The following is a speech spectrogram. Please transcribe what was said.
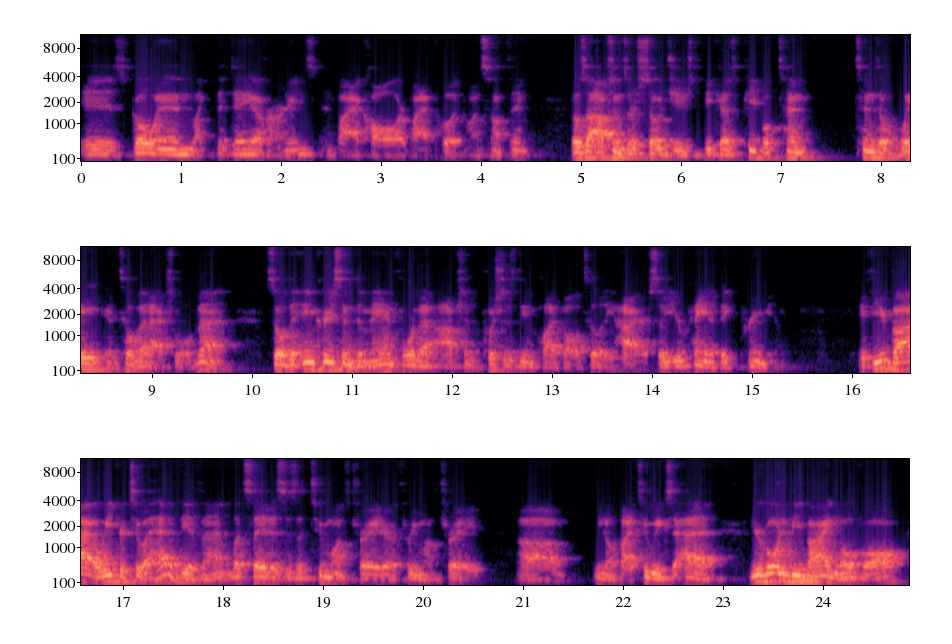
is go in like the day of earnings and buy a call or buy a put on something. Those options are so juiced because people tend tend to wait until that actual event. So the increase in demand for that option pushes the implied volatility higher. So you're paying a big premium. If you buy a week or two ahead of the event, let's say this is a two month trade or a three month trade, um, you know, by two weeks ahead, you're going to be buying low vol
